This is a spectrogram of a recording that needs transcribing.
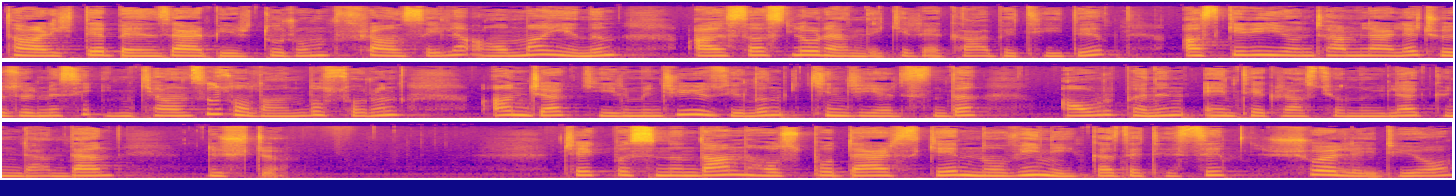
Tarihte benzer bir durum Fransa ile Almanya'nın Alsace-Lorraine'deki rekabetiydi. Askeri yöntemlerle çözülmesi imkansız olan bu sorun ancak 20. yüzyılın ikinci yarısında Avrupa'nın entegrasyonuyla gündemden düştü. Çek basınından Hospoderske Novini gazetesi şöyle diyor.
